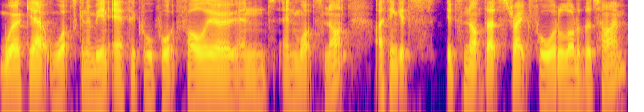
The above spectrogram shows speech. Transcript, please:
work out what's going to be an ethical portfolio and and what's not. I think it's it's not that straightforward a lot of the time.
